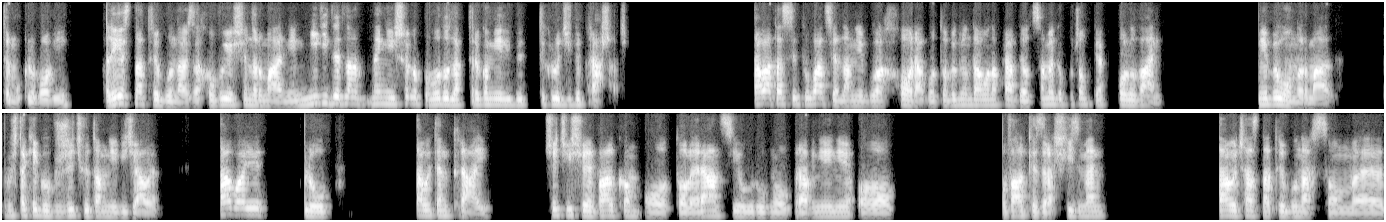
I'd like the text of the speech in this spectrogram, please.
temu klubowi, ale jest na trybunach, zachowuje się normalnie. Nie widzę dla najmniejszego powodu, dla którego mieliby tych ludzi wypraszać. Cała ta sytuacja dla mnie była chora, bo to wyglądało naprawdę od samego początku jak polowanie. Nie było normalne. Czegoś takiego w życiu tam nie widziałem. Cały klub, cały ten kraj szczyci się walką o tolerancję, równouprawnienie, o, o walkę z rasizmem cały czas na trybunach są e,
